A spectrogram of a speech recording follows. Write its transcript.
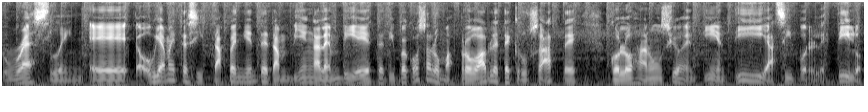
Wrestling. Eh, obviamente si estás pendiente también a la NBA y este tipo de cosas, lo más probable te cruzaste con los anuncios en TNT y así por el estilo.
